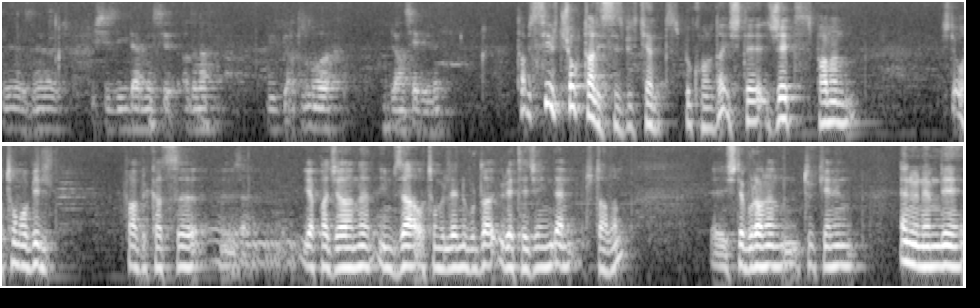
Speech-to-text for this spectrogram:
düşünceleriniz neler? İşsizliği gidermesi adına büyük bir atılım olarak lanse edildi. Tabii Siirt çok talihsiz bir kent bu konuda. İşte Jetpan'ın işte otomobil fabrikası e, yapacağını, imza otomobillerini burada üreteceğinden tutalım. E, İşte buranın Türkiye'nin en önemli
